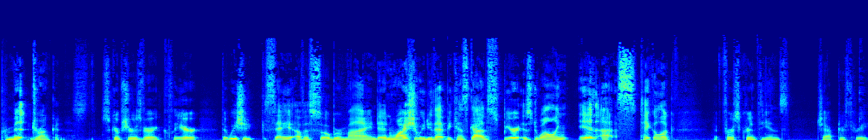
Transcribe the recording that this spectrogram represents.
permit drunkenness. Scripture is very clear that we should say of a sober mind. And why should we do that? Because God's Spirit is dwelling in us. Take a look at 1 Corinthians chapter 3.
